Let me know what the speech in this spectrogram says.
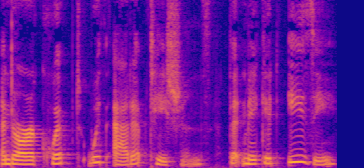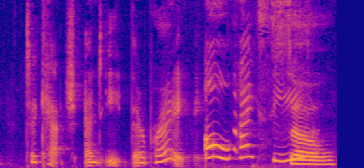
and are equipped with adaptations that make it easy to catch and eat their prey. oh, I see. So,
